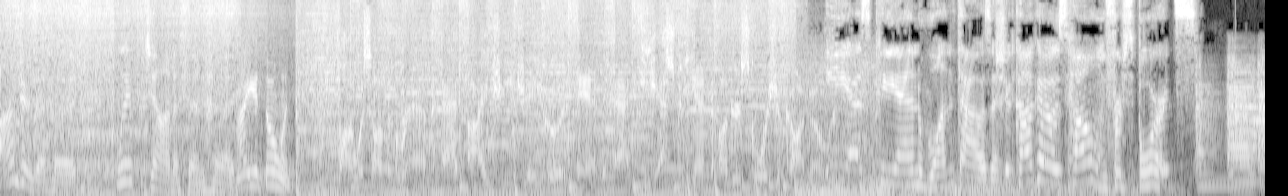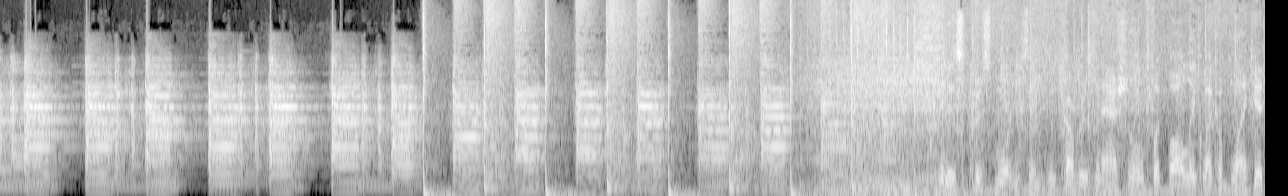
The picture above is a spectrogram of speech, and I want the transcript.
Under the Hood with Jonathan Hood. How you doing? Follow us on the gram at IGJ Hood and at ESPN underscore Chicago. ESPN 1000, Chicago's home for sports. It is Chris Mortensen who covers the National Football League like a blanket.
